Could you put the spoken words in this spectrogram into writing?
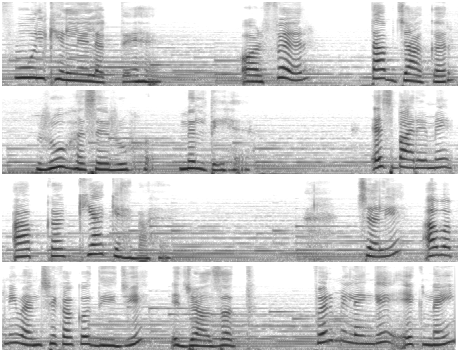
फूल खिलने लगते हैं। और फिर तब जाकर रूह से रूह मिलती है। इस बारे में आपका क्या कहना है? चलिए, अब अपनी वंशिका को दीजिए इजाज़त। फिर मिलेंगे एक नई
